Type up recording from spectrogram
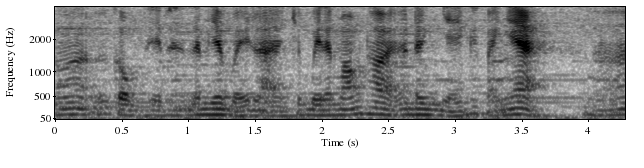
Đó. cuối cùng thì mình đem gia vị là chuẩn bị làm món thôi nó đơn giản các bạn nha. Đó.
